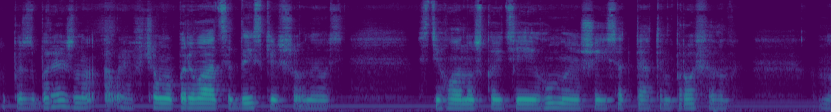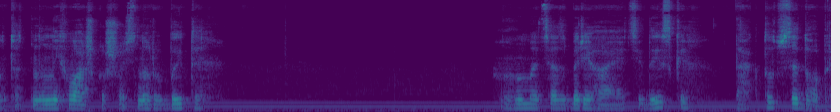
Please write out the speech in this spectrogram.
супер збережно, але в чому перевага цих дисків, що вони ось з стігоновською цією гумою 65-м профілем. Ну, тут на них важко щось наробити. Гума ця зберігає ці диски. Так, тут все добре.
